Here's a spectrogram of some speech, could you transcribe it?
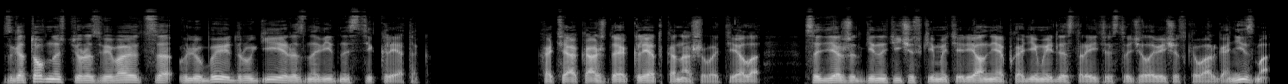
с готовностью развиваются в любые другие разновидности клеток. Хотя каждая клетка нашего тела – содержит генетический материал, необходимый для строительства человеческого организма,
